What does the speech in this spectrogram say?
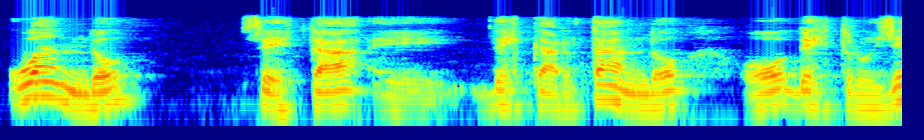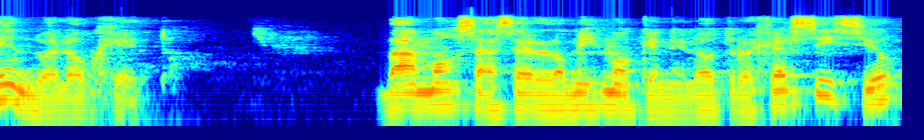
cuándo se está eh, descartando o destruyendo el objeto. Vamos a hacer lo mismo que en el otro ejercicio.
